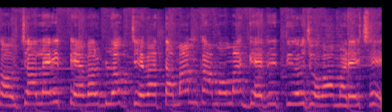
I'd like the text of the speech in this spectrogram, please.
શૌચાલય, પેવર બ્લોક જેવા તમામ કામોમાં ગેરરીતિઓ જોવા મળે છે.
